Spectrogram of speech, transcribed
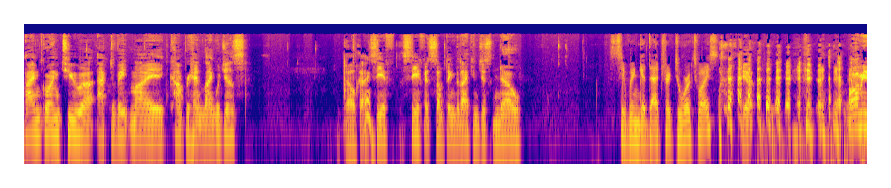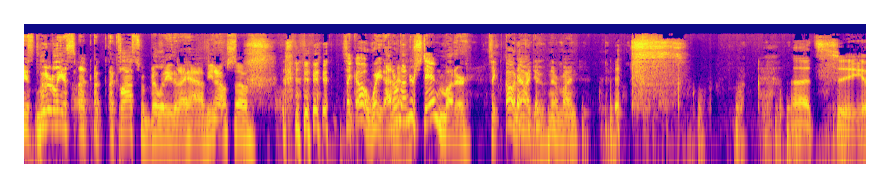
I'm going to uh, activate my comprehend languages. okay. See if see if it's something that I can just know. See if we can get that trick to work twice. Yep. well, I mean, it's literally a class ability that I have, you know. So it's like, oh wait, I don't understand mutter. It's like, oh, now I do. Never mind. Let's see.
